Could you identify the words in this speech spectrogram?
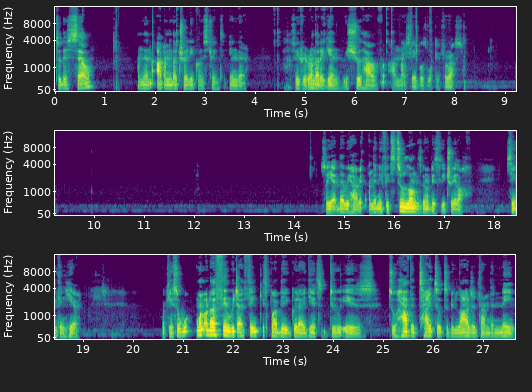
to the cell and then add another trailing constraint in there. So if we run that again we should have our nice labels working for us So yeah, there we have it. And then if it's too long, it's going to basically trail off. Same thing here. Okay, so one other thing which I think is probably a good idea to do is to have the title to be larger than the name.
